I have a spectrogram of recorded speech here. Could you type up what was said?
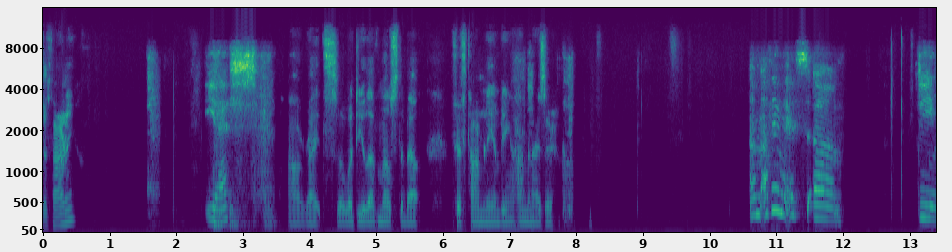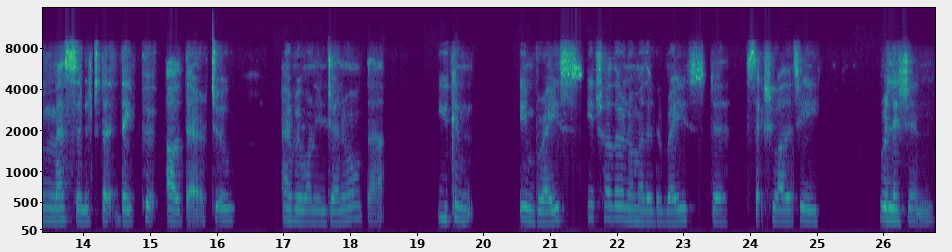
Fifth Harmony? Yes. All right. So, what do you love most about Fifth Harmony and being a harmonizer? Um, I think it's um the message that they put out there to everyone in general that you can embrace each other no matter the race, the sexuality, religion,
